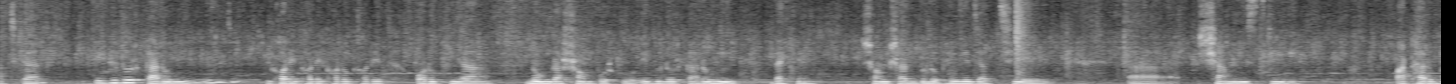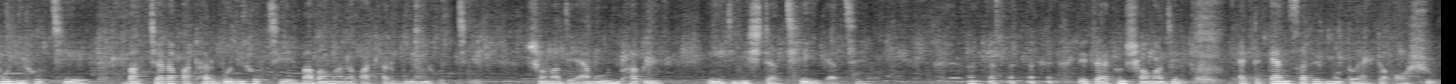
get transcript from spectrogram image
আজকাল এগুলোর কারণে এই যে ঘরে ঘরে ঘরে ঘরে পরকীয়া, নোংরা সম্পর্ক এগুলোর কারণেই দেখেন সংসারগুলো ভেঙে যাচ্ছে স্বামী, স্ত্রী পাঠার বলি হচ্ছে, বাচ্চারা পাঠার বলি হচ্ছে বাবা মারা পাঠার বলি হচ্ছে। সমাজে এমনভাবে এই জিনিসটা ছেয়ে গেছে। এটা এখন সমাজে একটা ক্যান্সারের মতো একটা অসুখ।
